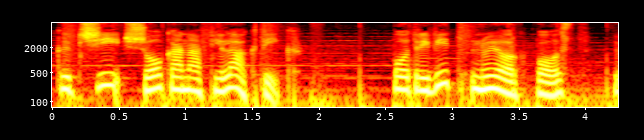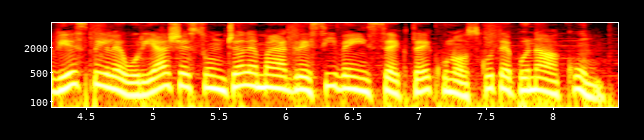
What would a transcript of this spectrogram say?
cât și șoc anafilactic. Potrivit New York Post, viespile uriașe sunt cele mai agresive insecte cunoscute până acum –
